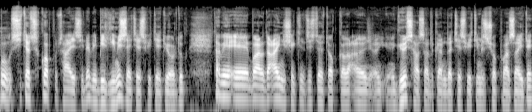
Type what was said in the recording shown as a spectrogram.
bu stetoskop sayesinde ve bilgimizle tespit ediyorduk. Tabii e, bu arada aynı şekilde stetoskop e, göğüs hastalıklarında tespitimiz çok fazlaydı.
